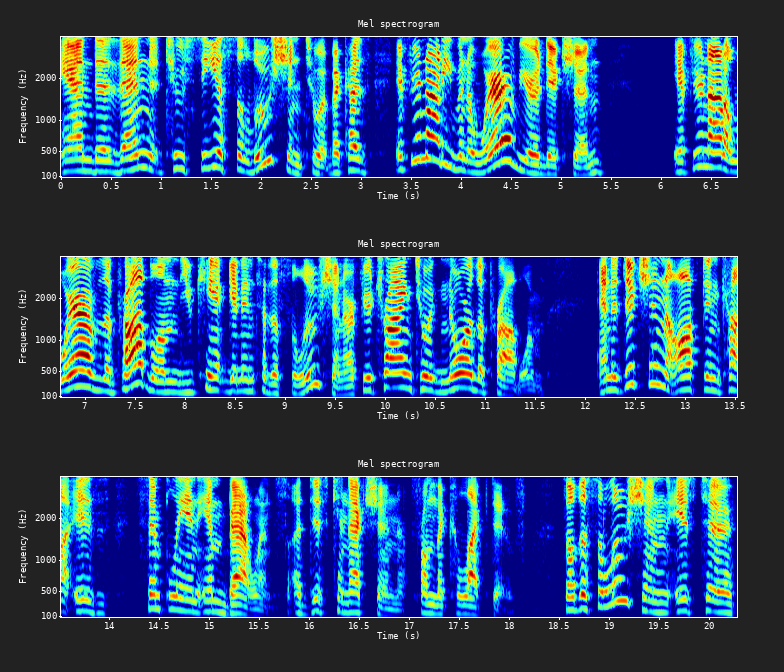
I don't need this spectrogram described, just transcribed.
and uh, then to see a solution to it. Because if you're not even aware of your addiction, if you're not aware of the problem, you can't get into the solution. Or if you're trying to ignore the problem. And addiction often is simply an imbalance, a disconnection from the collective. So the solution is to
